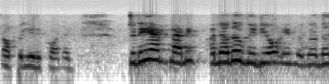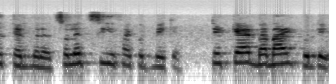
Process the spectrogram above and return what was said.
properly recorded. Today I'm planning another video in another 10 minutes. So let's see if I could make it. Take care. Bye bye. Good day.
